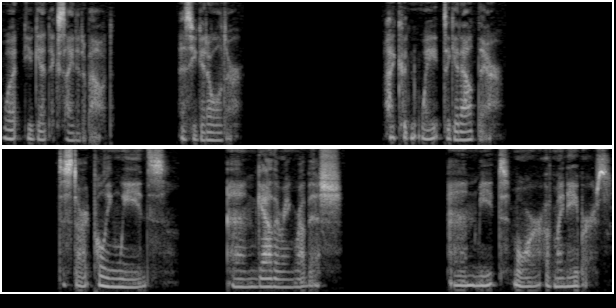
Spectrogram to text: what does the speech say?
what you get excited about as you get older. I couldn't wait to get out there, to start pulling weeds and gathering rubbish and meet more of my neighbors.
